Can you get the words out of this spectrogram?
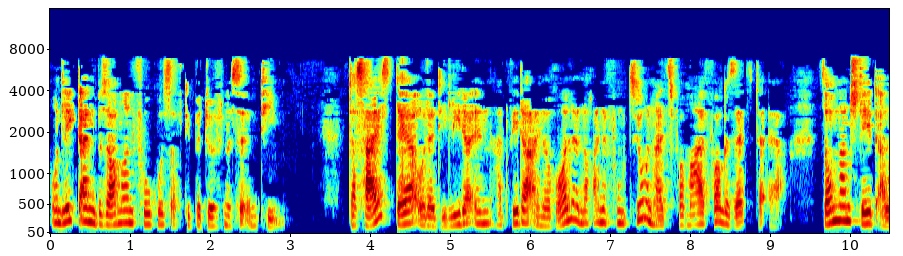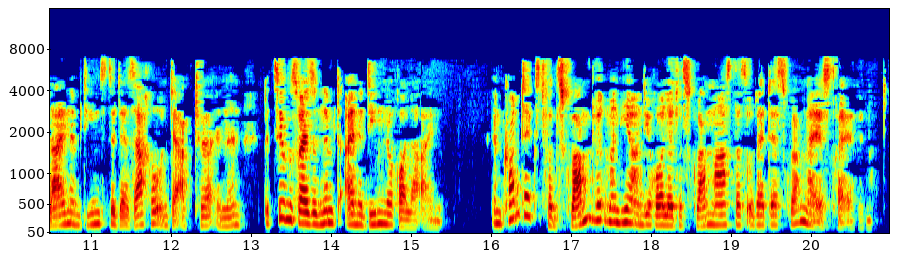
und legt einen besonderen Fokus auf die Bedürfnisse im Team. Das heißt, der oder die Leaderin hat weder eine Rolle noch eine Funktion als formal Vorgesetzter er, sondern steht allein im Dienste der Sache und der AkteurInnen bzw. nimmt eine dienende Rolle ein. Im Kontext von Scrum wird man hier an die Rolle des Scrum Masters oder der Scrum Maestra erinnert.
